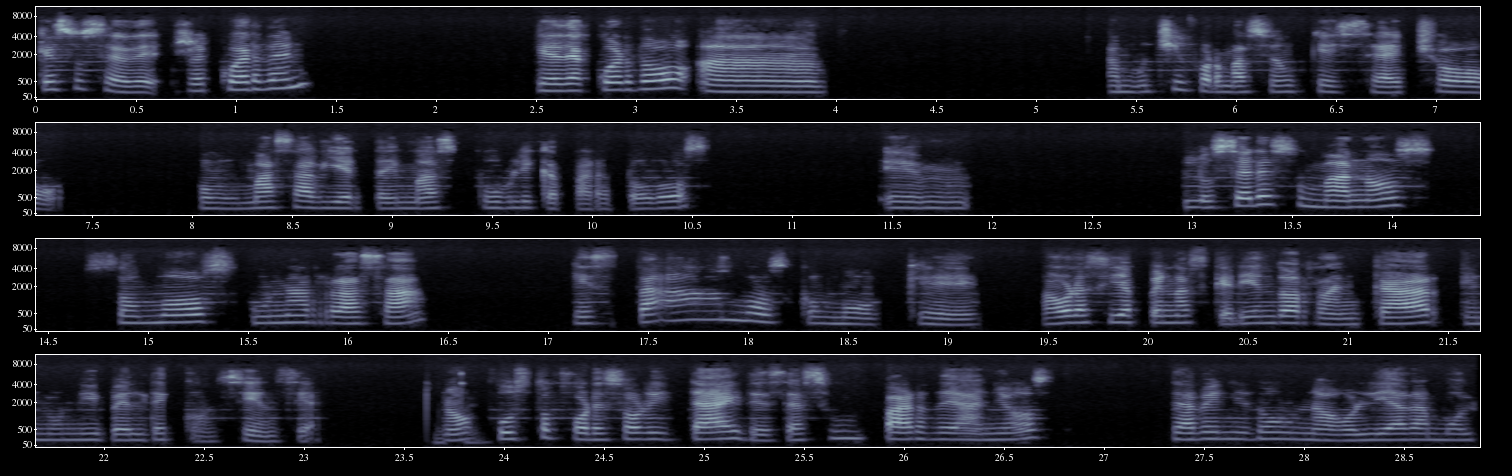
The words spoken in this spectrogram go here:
¿Qué sucede? Recuerden que de acuerdo a, a mucha información que se ha hecho como más abierta y más pública para todos, em, los seres humanos somos una raza estamos como que ahora sí apenas queriendo arrancar en un nivel de conciencia, ¿no? Justo por eso ahorita y desde hace un par de años se ha venido una oleada muy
